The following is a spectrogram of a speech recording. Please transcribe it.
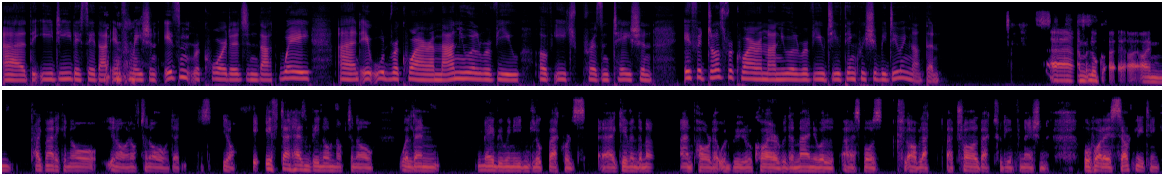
uh, the ED. They say that information isn't recorded in that way and it would require a manual review of each presentation. If it does require a manual review, do you think we should be doing that then? Um, look, I, am pragmatic know, you know, enough to know that, you know, if that hasn't been known enough to know, well, then maybe we needn't look backwards, uh, given the manpower that would be required with a manual, I suppose, claw back, trawl back to the information. But what I certainly think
